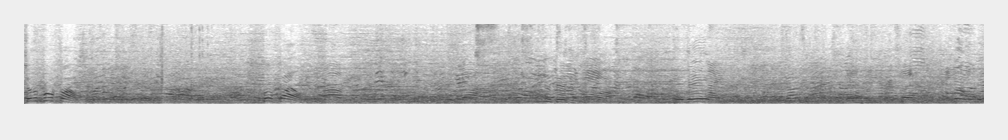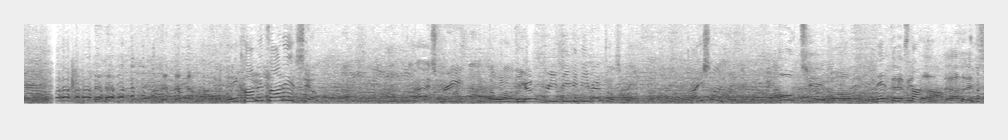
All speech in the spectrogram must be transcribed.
Show the profile. Profile. Um, yeah. Okay. my day. Day? Any comments on it? That's free. You got free DVD rentals, bro. Nice one. Whole team of Netflix.com. Dallas.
